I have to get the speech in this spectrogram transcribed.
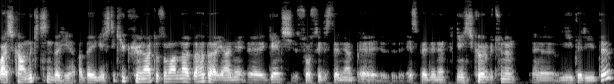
başkanlık için dahi adaya geçti ki Kühnert o zamanlar daha da yani e, genç sosyalistlerin yani SPD'nin gençlik örgütünün lideriydi.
